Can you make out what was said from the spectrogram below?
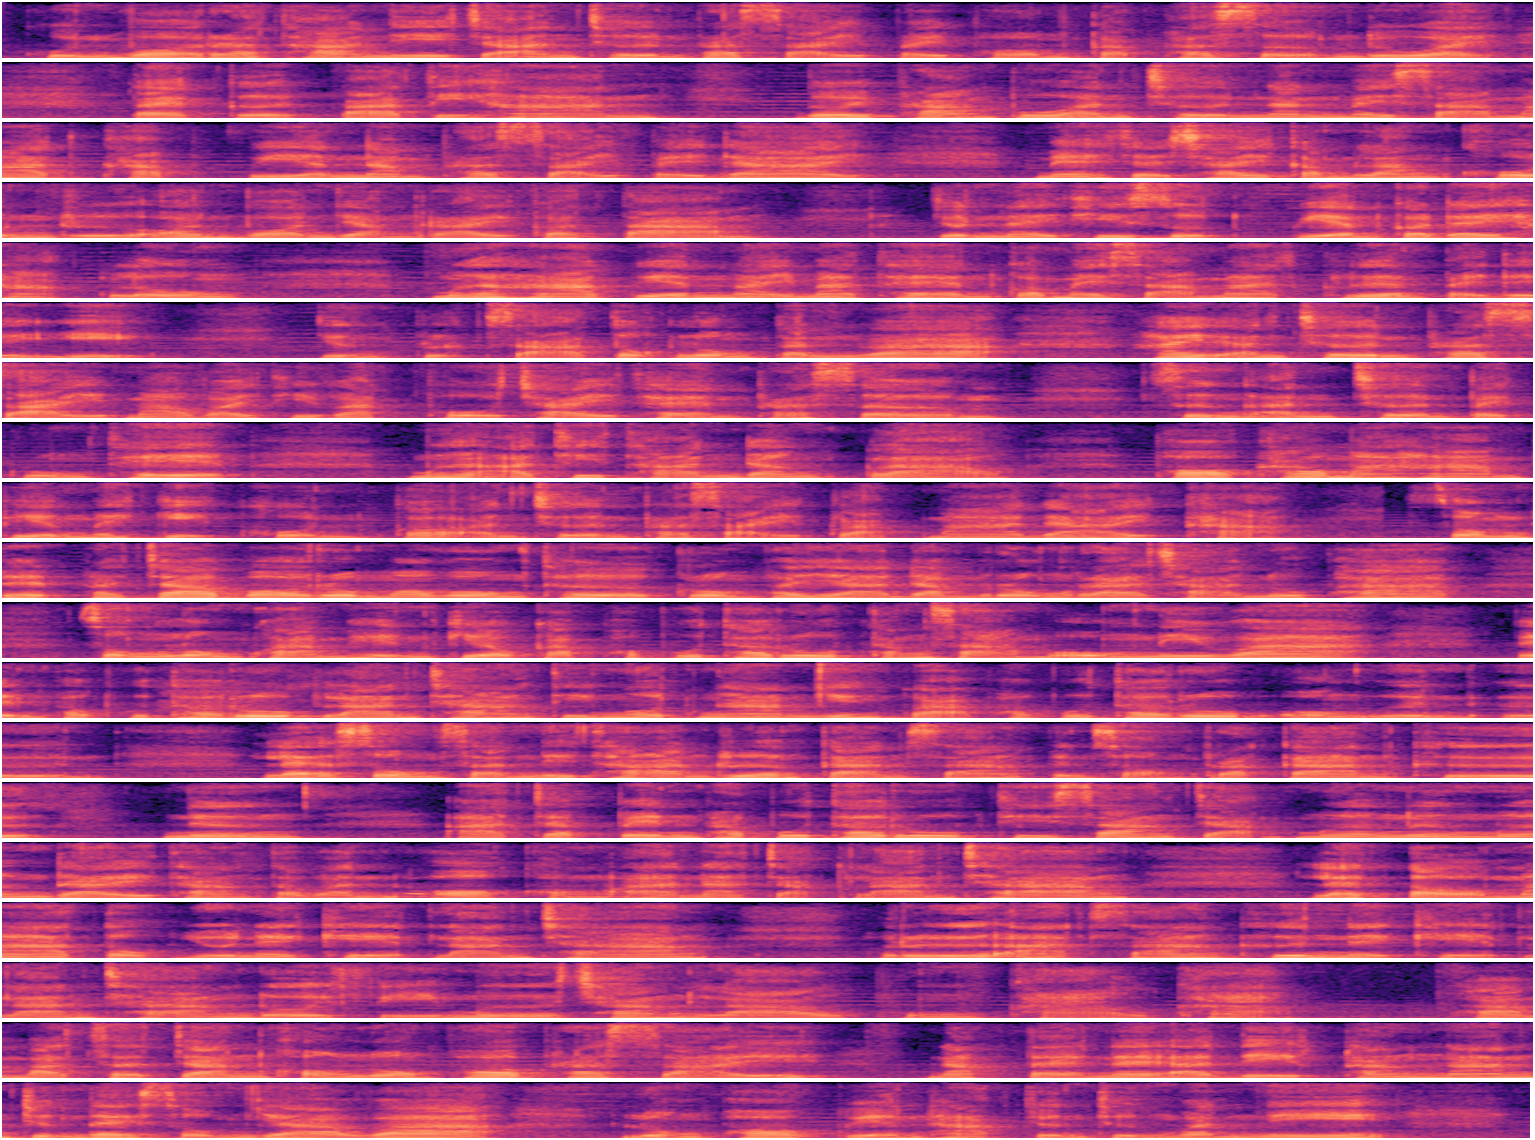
ขุนวรธานีจะอัญเชิญพระใสยไปพร้อมกับพระเสริมด้วย แต่เกิดปาฏิหาริย์โดยพราหมณ์ผู้อัญเชิญนั้นไม่สามารถขับเกวียนนำพระใสยไปได้ แม้จะใช้กำลังคนหรืออ้อนวอนอย่างไรก็ตาม จนในที่สุดเกวียนก็ได้หักลง เมื่อหาเกวียนใหม่มาแทนก็ไม่สามารถเคลื่อนไปได้อีก จึงปรึกษาตกลงกันว่า ให้อัญเชิญพระใสยมาไว้ที่วัดโพชัยแทนพระเสริม ซึ่งอัญเชิญไปกรุงเทพ เมื่ออธิษฐานดังกล่าว พอเข้ามาหามเพียงไม่กี่คนก็อัญเชิญพระใสยกลับมาได้ค่ะ สมเด็จพระเจ้าบรมวงศ์เธอกรมพระยาดำรงราชานุภาพทรงลงความเห็นเกี่ยวกับพระพุทธรูปทั้งสามองค์นี้ว่า เป็นพระพุทธรูปล้านช้างที่งดงามยิ่งกว่าพระพุทธรูปองค์อื่น ๆ และทรงสันนิษฐานเรื่องการสร้างเป็นสองประการคือ 1. อาจจะเป็นพระพุทธรูปที่สร้างจากเมืองหนึ่งเมืองใดทางตะวันออกของอาณาจักรล้านช้าง และต่อมาตกอยู่ในเขตล้านช้าง หรืออาจสร้างขึ้นในเขตล้านช้าง โดยฝีมือช่างลาวพุงขาวค่ะ ความอัศจรรย์ของหลวงพ่อพระไสยนับแต่ในอดีตครั้งนั้นจึงได้สมญาว่าหลวงพ่อเกวียนหักจนถึงวันนี้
